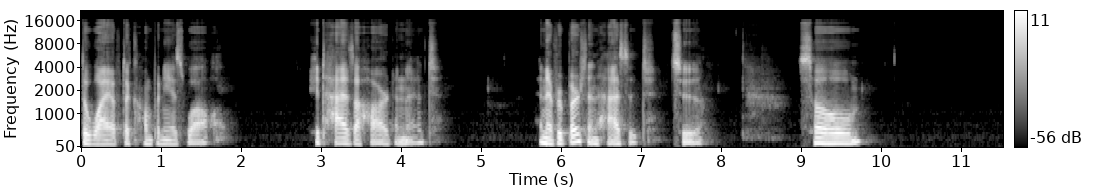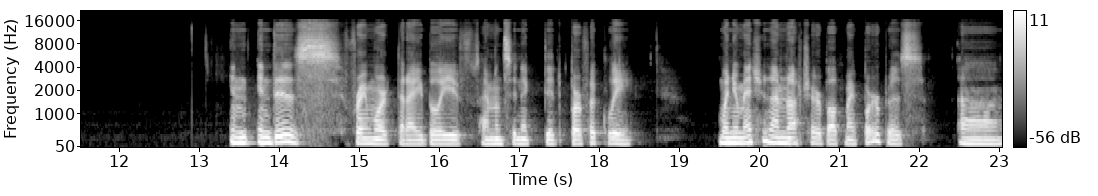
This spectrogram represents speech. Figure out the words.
the why of the company as well. It has a heart in it. And every person has it too. So in in this framework that I believe Simon Sinek did perfectly, when you mentioned I'm not sure about my purpose, uh,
